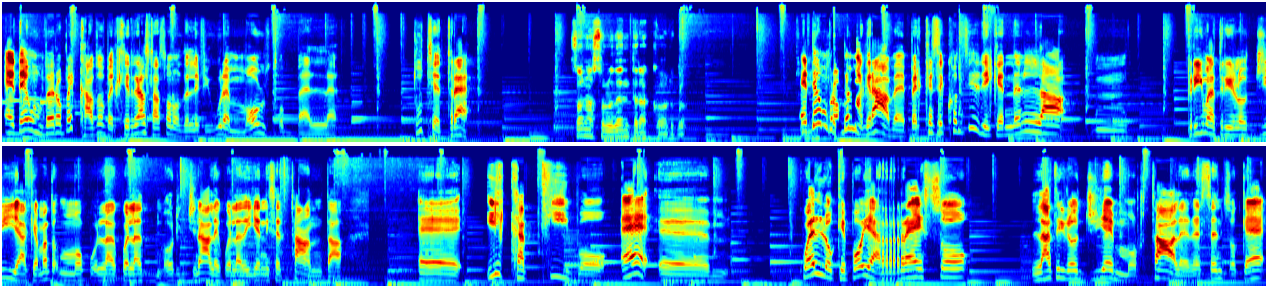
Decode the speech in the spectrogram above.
ed è un vero peccato perché in realtà sono delle figure molto belle. Tutti e tre. Sono assolutamente d'accordo. Ed è un problema grave perché se consideri che nella mh, prima trilogia, chiamata quella, quella originale, quella degli anni 70, eh, il cattivo è ehm, quello che poi ha reso la trilogia immortale, nel senso che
